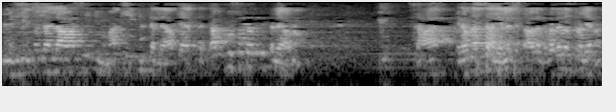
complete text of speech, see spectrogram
Me siento yo al lado así, mi mamá aquí, Mr. Leao, que estaba justo atrás de Mr. Leao, ¿no? Estaba, era un australiano el que estaba hablando, ¿recuerdas del australiano?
